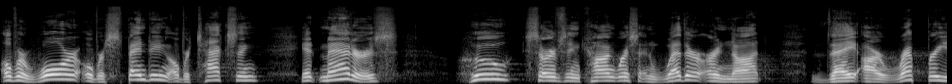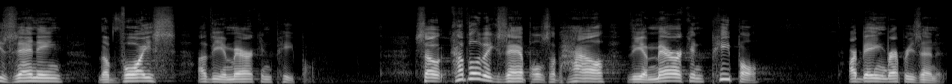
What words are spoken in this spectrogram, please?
Over war, over spending, over taxing, it matters who serves in Congress and whether or not they are representing the voice of the American people. So, a couple of examples of how the American people are being represented.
